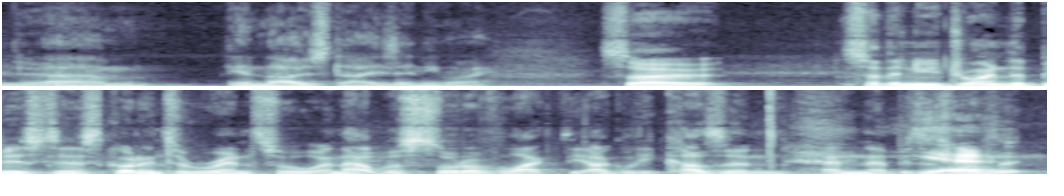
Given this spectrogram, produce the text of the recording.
Yeah. um, in those days, anyway. So, so then you joined the business, got into rental, and that was sort of like the ugly cousin in that business, yeah, was it?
